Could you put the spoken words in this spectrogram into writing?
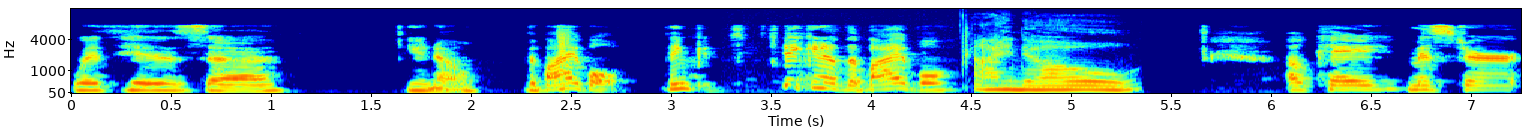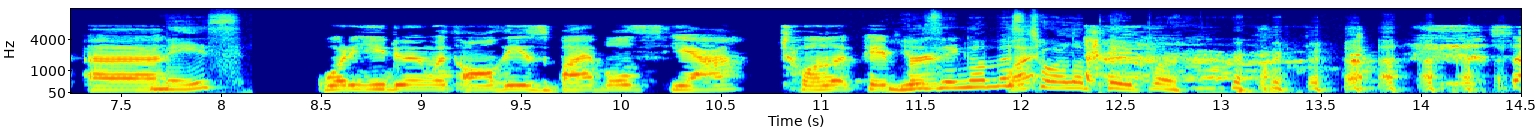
with his, uh, you know, the Bible. Think, speaking of the Bible. I know. Okay, Mr. Uh, Mays. What are you doing with all these Bibles? Yeah toilet paper. Using them as what? toilet paper. so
